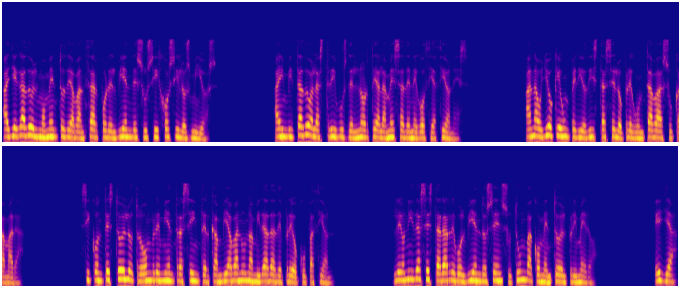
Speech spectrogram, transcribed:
Ha llegado el momento de avanzar por el bien de sus hijos y los míos. Ha invitado a las tribus del norte a la mesa de negociaciones. Ana oyó que un periodista se lo preguntaba a su cámara. Sí contestó el otro hombre mientras se intercambiaban una mirada de preocupación. Leonidas estará revolviéndose en su tumba, comentó el primero. Ella,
